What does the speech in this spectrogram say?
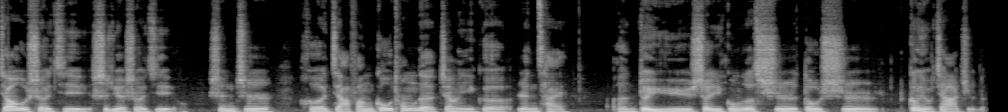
交互设计、视觉设计，甚至和甲方沟通的这样一个人才，嗯，对于设计工作室都是更有价值的。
